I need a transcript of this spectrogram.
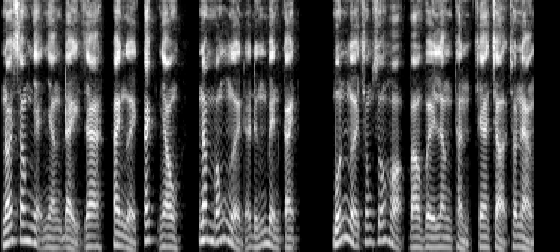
Nói xong nhẹ nhàng đẩy ra, hai người tách nhau, năm bóng người đã đứng bên cạnh. Bốn người trong số họ bảo vệ Lăng Thần che chở cho nàng,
